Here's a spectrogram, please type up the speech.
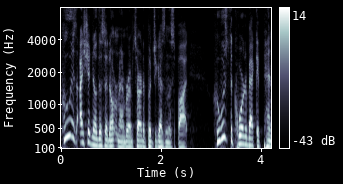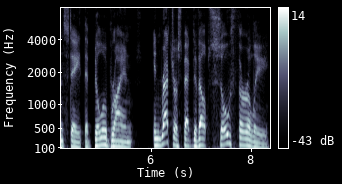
Who is I should know this, I don't remember. I'm sorry to put you guys on the spot. Who was the quarterback at Penn State that Bill O'Brien in retrospect developed so thoroughly?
